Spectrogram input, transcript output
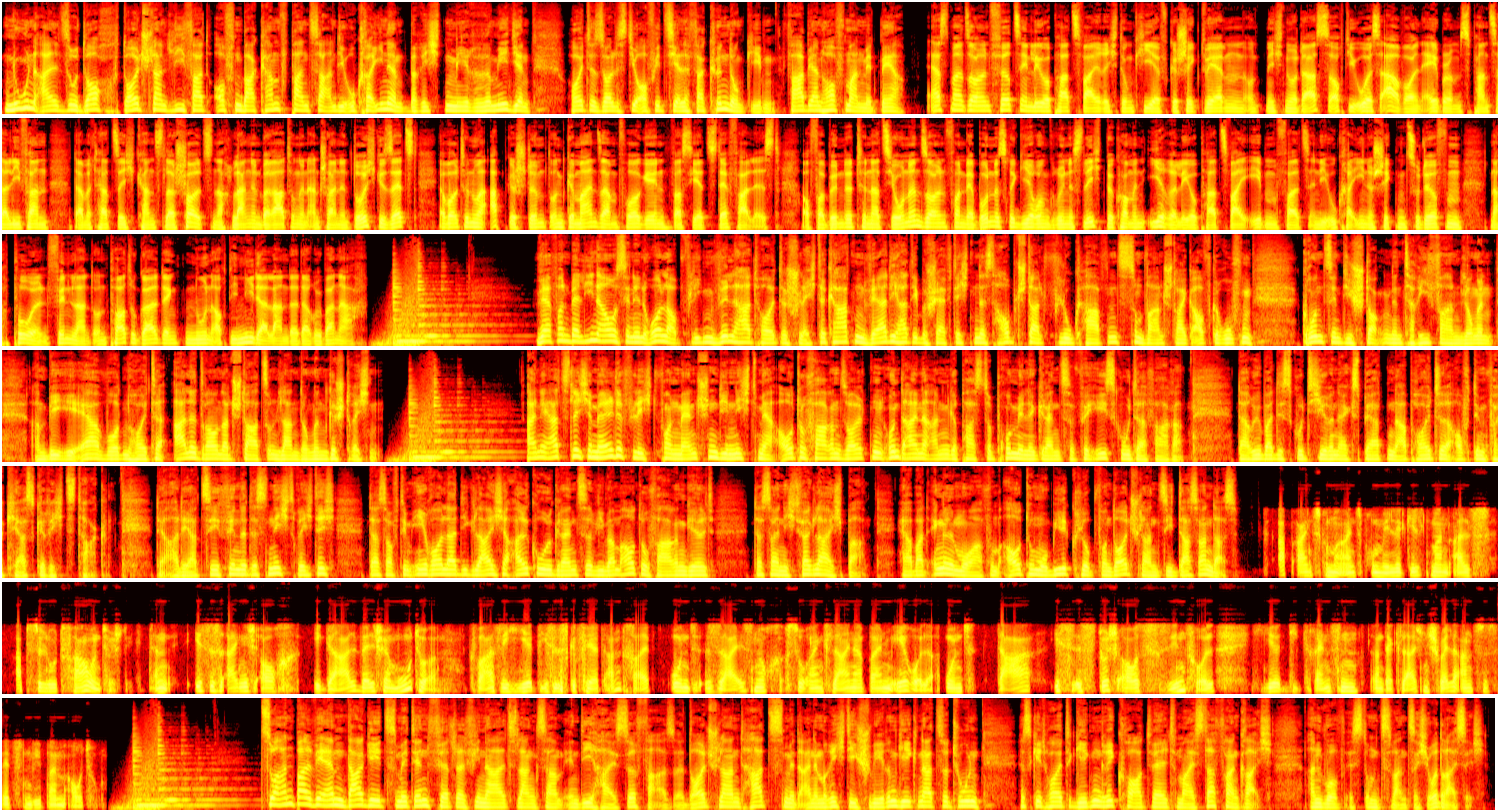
Nun also doch. Deutschland liefert offenbar Kampfpanzer an die Ukraine, berichten mehrere Medien. Heute soll es die offizielle Verkündung geben. Fabian Hoffmann mit mehr. Erstmal sollen 14 Leopard 2 Richtung Kiew geschickt werden. Und nicht nur das, auch die USA wollen Abrams-Panzer liefern. Damit hat sich Kanzler Scholz nach langen Beratungen anscheinend durchgesetzt. Er wollte nur abgestimmt und gemeinsam vorgehen, was jetzt der Fall ist. Auch verbündete Nationen sollen von der Bundesregierung grünes Licht bekommen, ihre Leopard 2 ebenfalls in die Ukraine schicken zu dürfen. Nach Polen, Finnland und Portugal denken nun auch die Niederlande darüber nach. Wer von Berlin aus in den Urlaub fliegen will, hat heute schlechte Karten. Verdi hat die Beschäftigten des Hauptstadtflughafens zum Warnstreik aufgerufen. Grund sind die stockenden Tarifverhandlungen. Am BER wurden heute alle 300 Starts und Landungen gestrichen. Eine ärztliche Meldepflicht von Menschen, die nicht mehr Auto fahren sollten und eine angepasste Promillegrenze für E-Scooter-Fahrer. Darüber diskutieren Experten ab heute auf dem Verkehrsgerichtstag. Der ADAC findet es nicht richtig, dass auf dem E-Roller die gleiche Alkoholgrenze wie beim Autofahren gilt. Das sei nicht vergleichbar. Herbert Engelmohr vom Automobilclub von Deutschland sieht das anders. Ab 1,1 Promille gilt man als absolut fahruntüchtig. Dann ist es eigentlich auch egal, welcher Motor quasi hier dieses Gefährt antreibt und sei es noch so ein kleiner beim E-Roller. Und da ist es durchaus sinnvoll, hier die Grenzen an der gleichen Schwelle anzusetzen wie beim Auto. Zur Handball-WM, da geht's mit den Viertelfinals langsam in die heiße Phase. Deutschland hat's mit einem richtig schweren Gegner zu tun. Es geht heute gegen Rekordweltmeister Frankreich. Anwurf ist um 20.30 Uhr.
